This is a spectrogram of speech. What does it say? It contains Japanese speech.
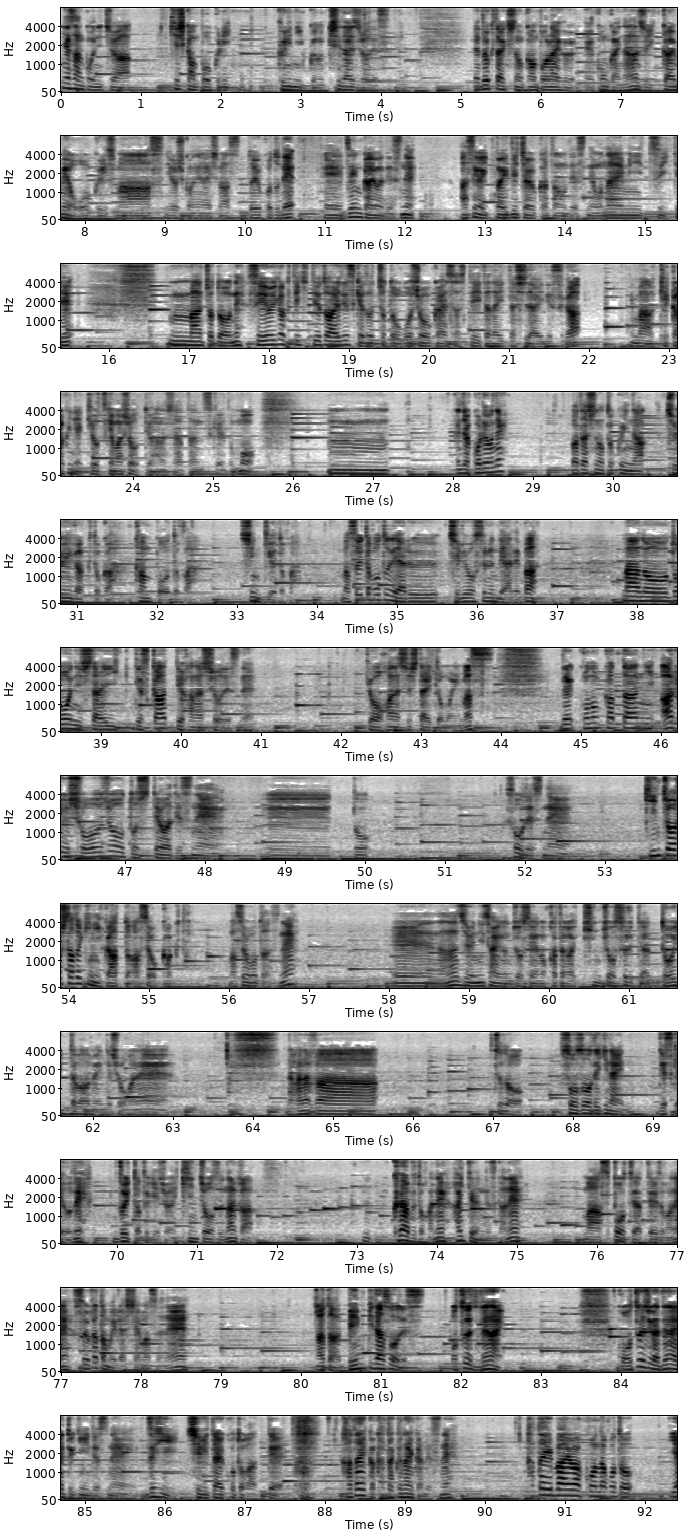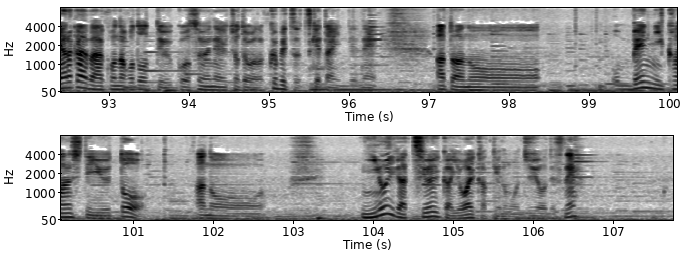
皆さんこんにちは。岸漢方クリニックの岸大二郎です。ドクター岸の漢方ライフ今回71回目をお送りします。よろしくお願いします。ということで、えー、前回はですね汗がいっぱい出ちゃう方のですねお悩みについてんまあちょっとね西洋医学的っていうとあれですけどちょっとご紹介させていただいた次第ですがまあ結核には気をつけましょうっていう話だったんですけれどもうーんじゃあこれをね私の得意な中医学とか漢方とか鍼灸とか、まあ、そういったことでやる治療をするんであれば、まあ、あのどうにしたらいいですかっていう話をですね今日お話ししたいと思います。でこの方にある症状としてはですねえー、っとそうですね緊張した時にガッと汗をかくと。まあそういうことですね。えー、72歳の女性の方が緊張するってのはどういった場面でしょうかね。なかなかちょっと想像できないんですけどね。どういった時でしょうね。緊張する。なんかクラブとかね入ってるんですかね。まあスポーツやってるとかね。そういう方もいらっしゃいますよね。あとは便秘だそうです。お通じ出ない。こうお通じが出ない時にですね是非知りたいことがあって硬いか硬くないかですね。硬い場合はこんなこと柔らかい場合はこんなことっていうこうそういうねちょっと区別つけたいんでね。あとあのー、便に関して言うとあのー、匂いが強いか弱いかっていうのも重要ですね。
